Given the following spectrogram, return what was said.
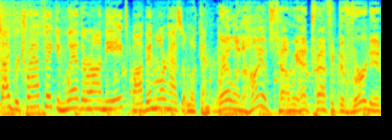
Time for traffic and weather on the 8th. Bob Inman has it looking. Well, in Hyattstown, we had traffic diverted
